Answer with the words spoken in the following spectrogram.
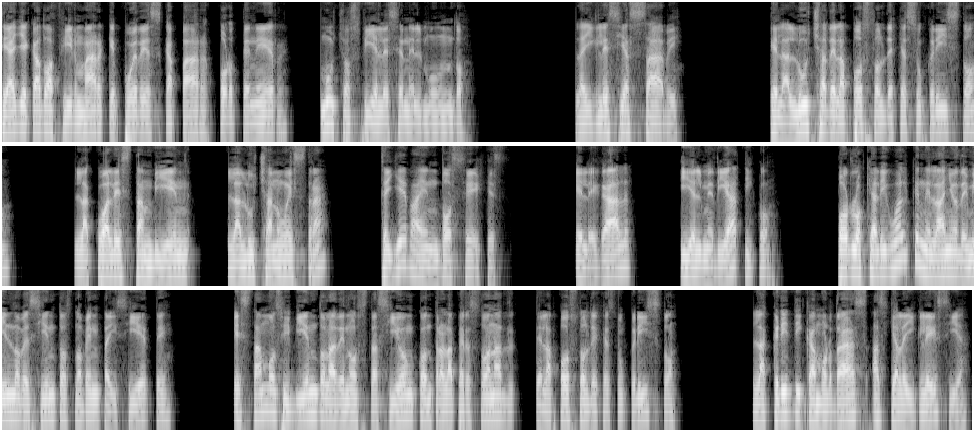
se ha llegado a afirmar que puede escapar por tener muchos fieles en el mundo. La Iglesia sabe que la lucha del apóstol de Jesucristo, la cual es también la lucha nuestra, se lleva en dos ejes, el legal y el mediático, por lo que al igual que en el año de 1997, estamos viviendo la denostación contra la persona del apóstol de Jesucristo, la crítica mordaz hacia la iglesia,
